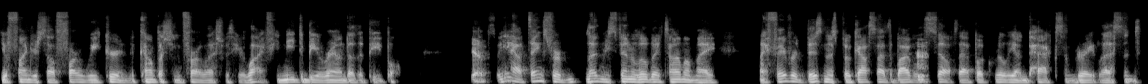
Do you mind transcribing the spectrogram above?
you'll find yourself far weaker and accomplishing far less with your life. You need to be around other people. Yeah. So yeah, thanks for letting me spend a little bit of time on my my favorite business book outside the Bible itself. That book really unpacks some great lessons.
